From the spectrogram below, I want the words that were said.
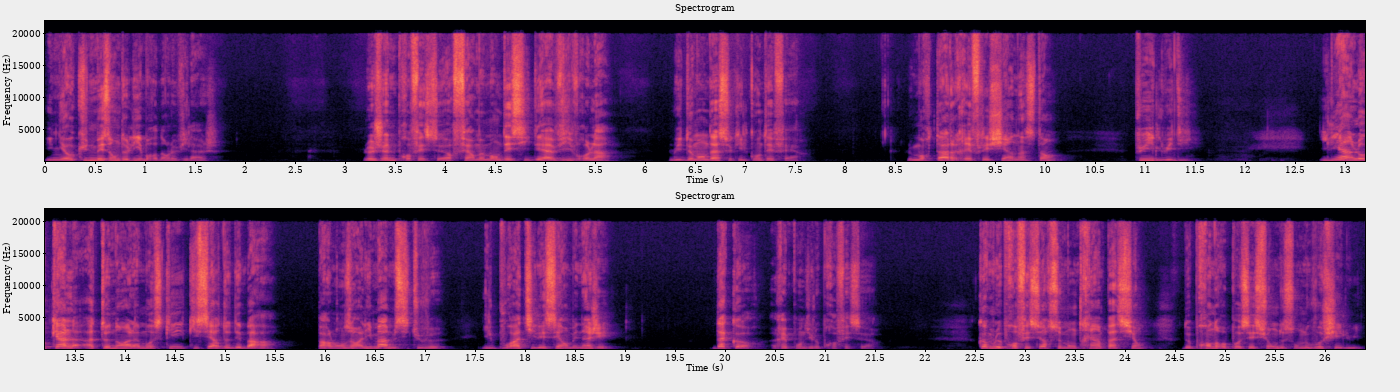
Il n'y a aucune maison de libre dans le village. Le jeune professeur, fermement décidé à vivre là, lui demanda ce qu'il comptait faire. Le mortar réfléchit un instant, puis il lui dit Il y a un local attenant à la mosquée qui sert de débarras. Parlons-en à l'imam si tu veux. Il pourra t'y laisser emménager. D'accord, répondit le professeur. Comme le professeur se montrait impatient de prendre possession de son nouveau chez lui,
